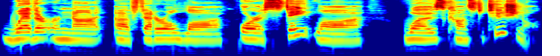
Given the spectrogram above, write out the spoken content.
whether or not a federal law or a state law was constitutional.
